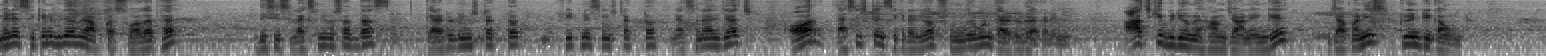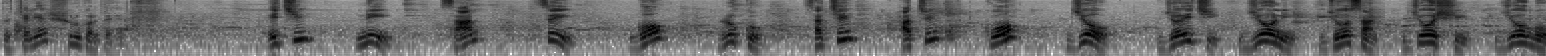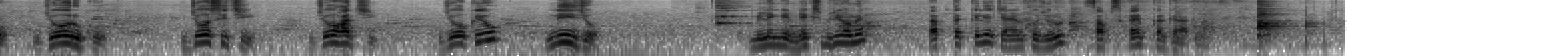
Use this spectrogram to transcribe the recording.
मेरे second video में आपका स्वागत है। This is Lakshmi Prasad Das karate do instructor fitness instructor national जज और assistant secretary of Sundarban karate do academy आज के वीडियो में हम जानेंगे जापानीज ट्वेंटी काउंट तो चलिए शुरू करते हैं। इची नी सान सी गो रुकु सची हाची को जो जोइची, जोनी, जोसान, जोशी, जोगो, जोरुकु, जोसिची, जोहाची, जोक्यू, नीजो। मिलेंगे नेक्स्ट वीडियो में। तब तक के लिए चैनल को ज़रूर सब्सक्राइब करके रखना।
